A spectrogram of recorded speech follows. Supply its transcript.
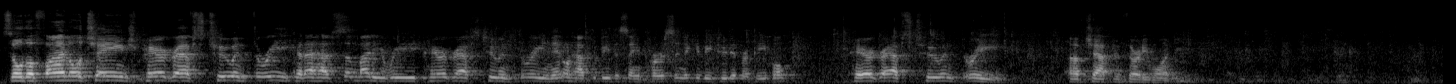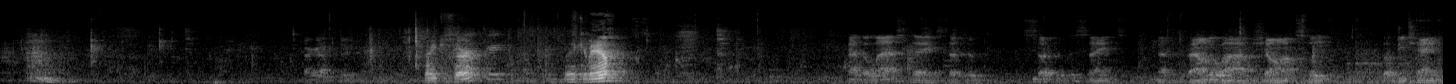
So the final change, paragraphs two and three. Could I have somebody read paragraphs two and three? And they don't have to be the same person, it could be two different people. Paragraphs two and three of chapter 31. I got two. Thank you, sir. Thank you, ma'am. At the last day, such of, such of the saints as are found alive shall not sleep, but be changed.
